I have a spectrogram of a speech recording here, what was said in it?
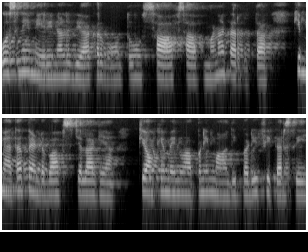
ਉਸਨੇ ਮੇਰੇ ਨਾਲ ਵਿਆਹ ਕਰਵਾਉਣ ਤੋਂ ਸਾਫ਼-ਸਾਫ਼ ਮਨਾ ਕਰ ਦਿੱਤਾ ਕਿ ਮੈਂ ਤਾਂ ਪਿੰਡ ਵਾਪਸ ਚਲਾ ਗਿਆ, ਕਿਉਂਕਿ ਮੈਨੂੰ ਆਪਣੀ ਮਾਂ ਦੀ ਬੜੀ ਫਿਕਰ ਸੀ।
